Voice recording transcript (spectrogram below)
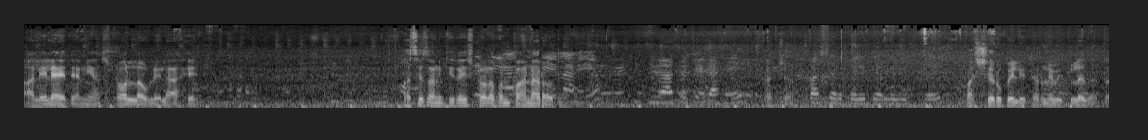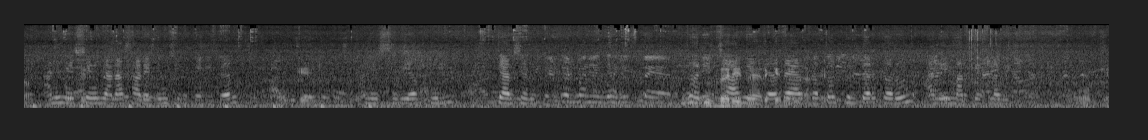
आलेल्या आहेत. त्यांनी हा स्टॉल लावलेला आहे. असेच आणखी काही स्टॉल आपण पाहणार आहोत. अच्छा. पाचशे रुपये लिटरने विकतोय. पाचशे रुपये लिटरने विकलं जातं. आणि हे शेंगदाणा साडेतीनशे रुपये लिटर ओके. आणि सूर्यफूल चारशे रुपये लिटर. घरी घरी चहा तयार करतो फिल्टर करून आणि मार्केटला विकतो. ओके.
